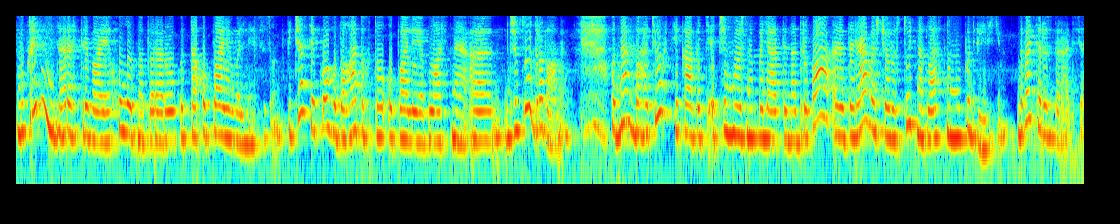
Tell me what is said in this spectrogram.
В Україні зараз триває холодна пора року та опалювальний сезон, під час якого багато хто опалює власне е, житло дровами. Однак багатьох цікавить, чи можна пиляти на дрова е, дерева, що ростуть на власному подвір'ї. Давайте розбиратися,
